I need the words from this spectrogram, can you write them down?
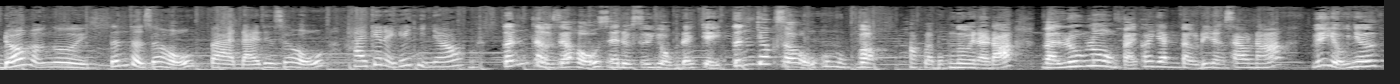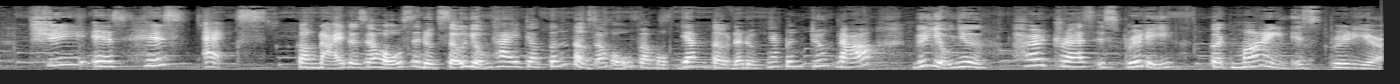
Đố mọi người, tính từ sở hữu và đại từ sở hữu, hai cái này khác gì nhau? Tính từ sở hữu sẽ được sử dụng để chỉ tính chất sở hữu của một vật hoặc là một người nào đó và luôn luôn phải có danh từ đi đằng sau nó. Ví dụ như she is his ex. Còn đại từ sở hữu sẽ được sử dụng thay cho tính từ sở hữu và một danh từ đã được nhắc đến trước đó. Ví dụ như her dress is pretty, but mine is prettier.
